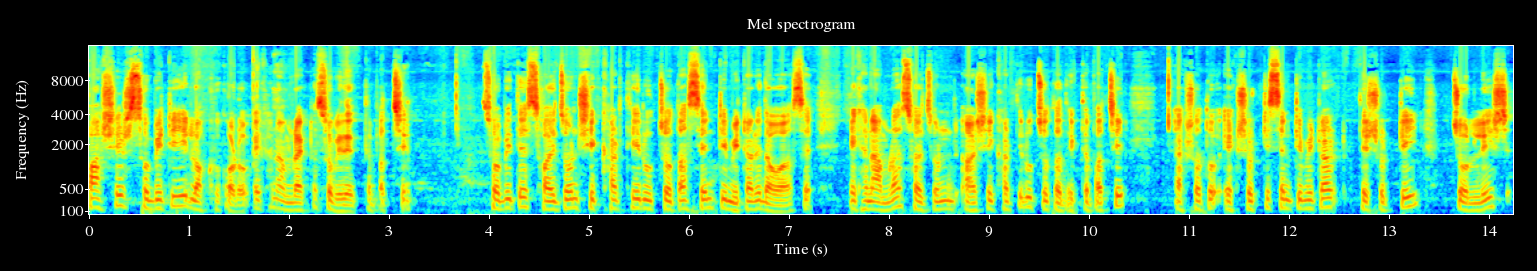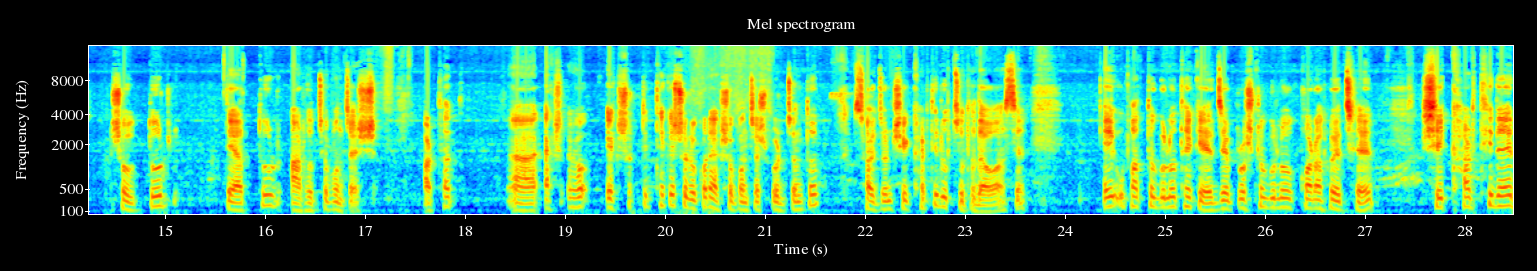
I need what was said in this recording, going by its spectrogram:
পাশের ছবিটি লক্ষ্য করো, এখানে আমরা একটা ছবি দেখতে পাচ্ছি। ছবিতে ছয়জন শিক্ষার্থীর উচ্চতা সেন্টিমিটারে দেওয়া আছে। এখানে আমরা ছয়জন শিক্ষার্থীর উচ্চতা দেখতে পাচ্ছি। একশত একষট্টি সেন্টিমিটার, তেষট্টি, চল্লিশ, সত্তর, তেয়াত্তর আর হচ্ছে পঞ্চাশ। অর্থাৎ একশো, একষট্টি থেকে শুরু করে একশো পঞ্চাশ পর্যন্ত ছয়জন শিক্ষার্থীর উচ্চতা দেওয়া আছে। এই উপাত্তগুলো থেকে যে প্রশ্নগুলো করা হয়েছে, শিক্ষার্থীদের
